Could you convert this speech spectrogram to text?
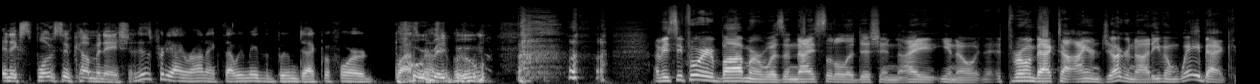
an explosive It combination is pretty ironic that we made the boom deck before Before we Blastmaster made boom I mean, Seaforium Bomber was a nice little addition. I, you know, throwing back to Iron Juggernaut, even way back,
